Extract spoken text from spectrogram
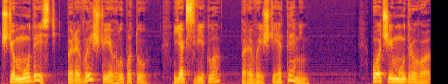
що мудрість перевищує глупоту, як світло перевищує темінь. Очі мудрого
